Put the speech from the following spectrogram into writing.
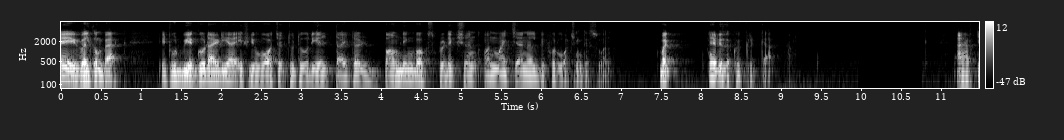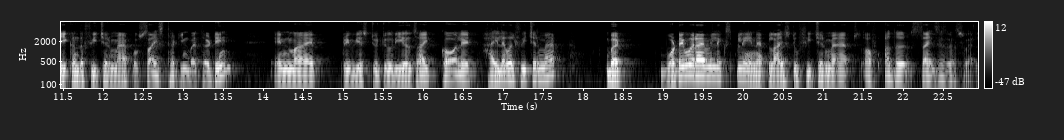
Hey, welcome back. It would be a good idea if you watch a tutorial titled Bounding Box Prediction on my channel before watching this one. But here is a quick recap. I have taken the feature map of size 13 by 13. In my previous tutorials, I call it high level feature map, but whatever I will explain applies to feature maps of other sizes as well.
